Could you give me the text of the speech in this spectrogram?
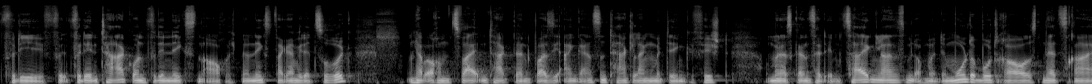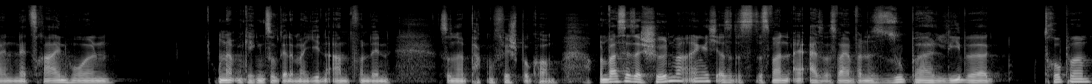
für, die, für, für den Tag und für den nächsten auch. Ich bin am nächsten Tag dann wieder zurück. Und habe auch am zweiten Tag dann quasi einen ganzen Tag lang mit denen gefischt und mir das Ganze halt eben zeigen lassen, mit auch mit dem Motorboot raus, Netz rein, Netz reinholen und habe im Gegenzug dann immer jeden Abend von denen so eine Packung Fisch bekommen. Und was sehr, sehr schön war eigentlich, also das, das, war, ein, also das war einfach eine super liebe Truppe.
